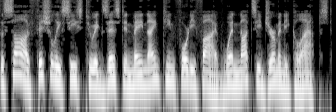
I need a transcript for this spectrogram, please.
The SA officially ceased to exist in May 1945 when Nazi Germany collapsed.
